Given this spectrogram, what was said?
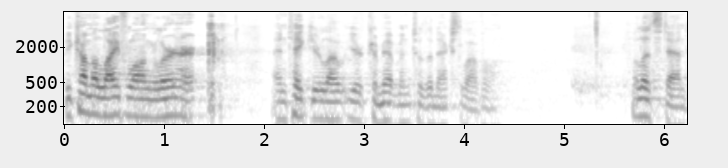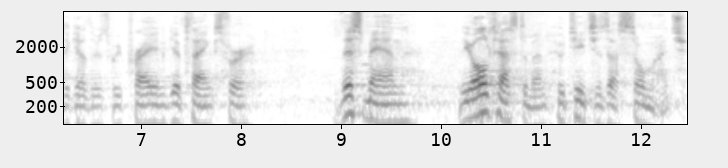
become a lifelong learner, and take your, your commitment to the next level. Well, let's stand together as we pray and give thanks for this man, the Old Testament, who teaches us so much.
